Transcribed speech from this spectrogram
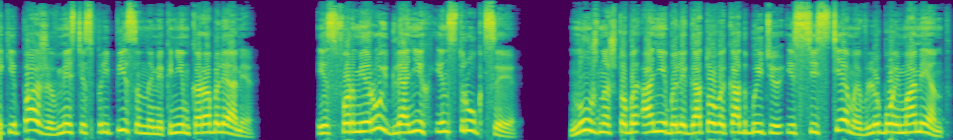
экипажи вместе с приписанными к ним кораблями и сформируй для них инструкции, Нужно, чтобы они были готовы к отбытию из системы в любой момент.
